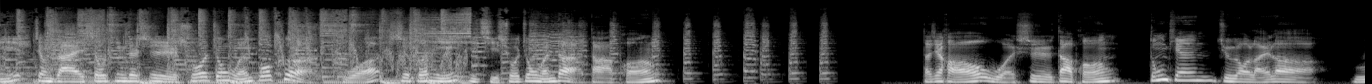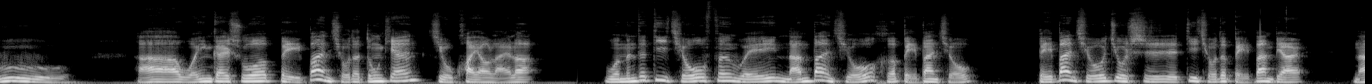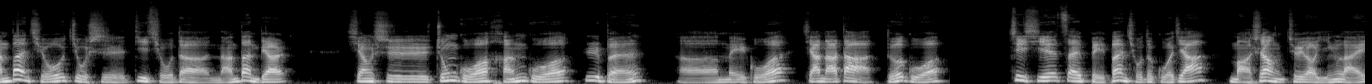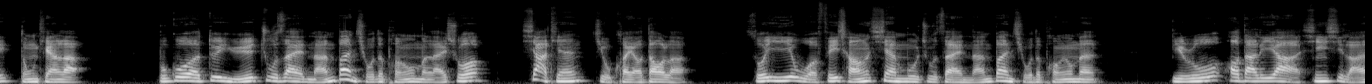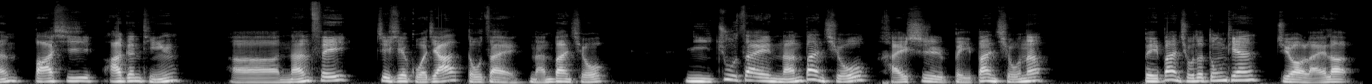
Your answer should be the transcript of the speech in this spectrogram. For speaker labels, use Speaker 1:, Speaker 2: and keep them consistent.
Speaker 1: 你正在收听的是说中文播客，我是和你一起说中文的大鹏。大家好，我是大鹏。冬天就要来了，呜啊！我应该说，北半球的冬天就快要来了。我们的地球分为南半球和北半球，北半球就是地球的北半边儿。南半球就是地球的南半边儿，像是中国、韩国、日本、呃、美国、加拿大、德国这些在北半球的国家，马上就要迎来冬天了。不过，对于住在南半球的朋友们来说，夏天就快要到了。所以我非常羡慕住在南半球的朋友们，比如澳大利亚、新西兰、巴西、阿根廷。啊，南非这些国家都在南半球。你住在南半球还是北半球呢？北半球的冬天就要来了。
